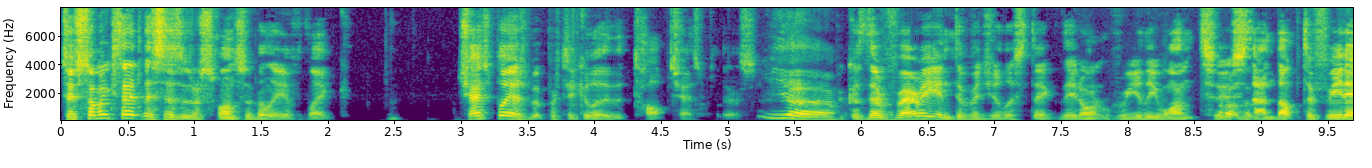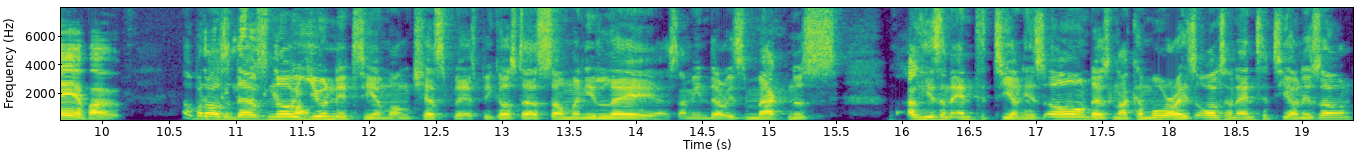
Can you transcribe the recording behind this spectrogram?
to some extent, this is a responsibility of like chess players, but particularly the top chess players. yeah. Because they're very individualistic. They don't really want to stand up to FIDE about. Oh, but also, there's no unity among chess players because there are so many layers. I mean, there is Magnus. Well, he's an entity on his own. There's Nakamura. He's also an entity on his own.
